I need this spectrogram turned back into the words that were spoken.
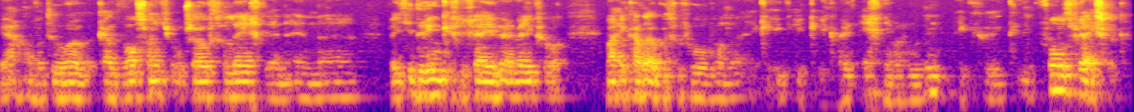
ja, af en toe een koud washandje op zijn hoofd gelegd en, en eh, een beetje drinken gegeven en weet ik veel wat. Maar ik had ook het gevoel van, eh, ik, ik, ik, ik weet echt niet wat ik moet doen. Ik, ik, ik vond het vreselijk.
